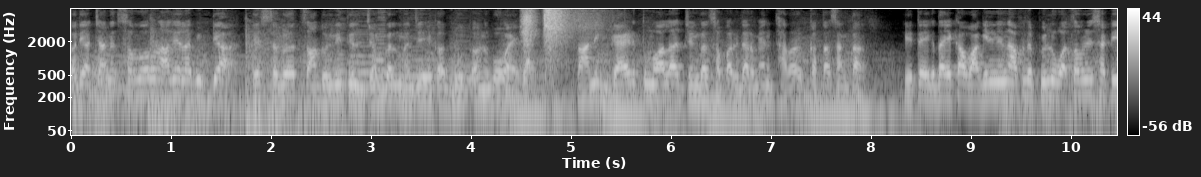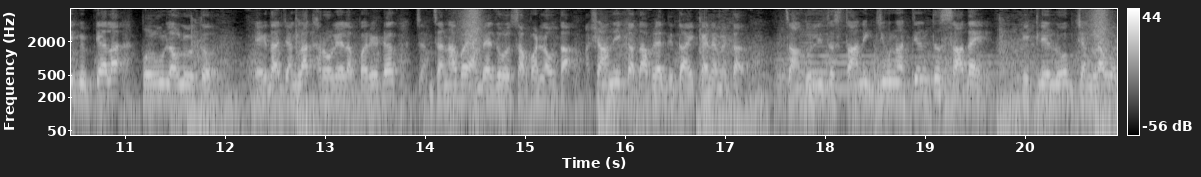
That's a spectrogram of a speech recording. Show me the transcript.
कधी अचानक समोरून आलेला बिबट्या हे सगळं चांदोलीतील जंगल म्हणजे एक अद्भुत अनुभव आहे. स्थानिक गाईड तुम्हाला जंगल सफारी दरम्यान ठराविक कथा सांगतात. येथे एकदा एका वाघिणीने आपलं पिलू वाचवण्यासाठी बिबट्याला पळवून लावलं होतं. एकदा जंगलात हरवलेला पर्यटक ज- जनाबाई आंब्याजवळ सापडला होता. अशा अनेक कथा आपल्याला तिथं ऐकायला मिळतात. चांदोलीचं स्थानिक जीवन अत्यंत साधा आहे. इथले लोक जंगलावर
